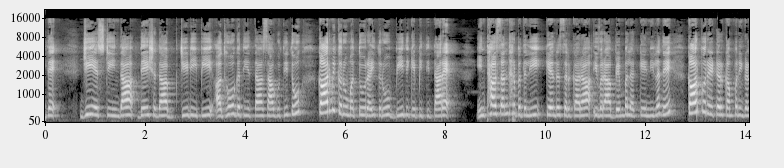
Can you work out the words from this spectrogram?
ಇದೆ. ಜಿಎಸ್ಟಿಯಿಂದ ದೇಶದ ಜಿಡಿಪಿ ಅಧೋಗತಿಯತ್ತ ಸಾಗುತ್ತಿದ್ದು, ಕಾರ್ಮಿಕರು ಮತ್ತು ರೈತರು ಬೀದಿಗೆ ಬಿದ್ದಿದ್ದಾರೆ. ಇಂಥ ಸಂದರ್ಭದಲ್ಲಿ ಕೇಂದ್ರ ಸರ್ಕಾರ ಇವರ ಬೆಂಬಲಕ್ಕೆ ನಿಲ್ಲದೆ ಕಾರ್ಪೊರೇಟರ್ ಕಂಪನಿಗಳ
